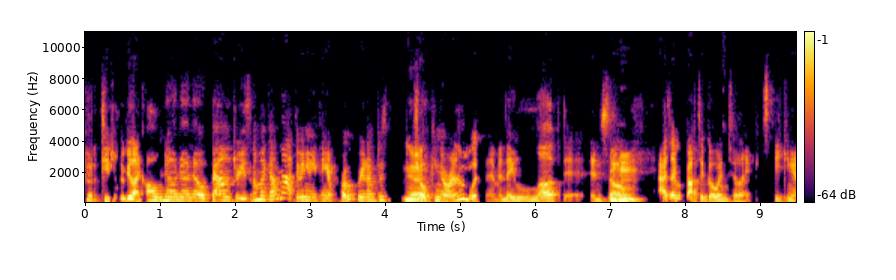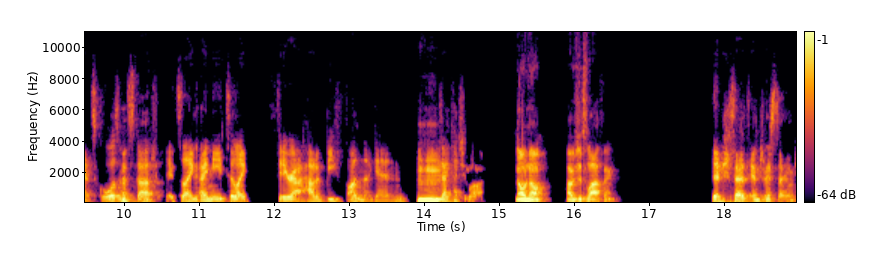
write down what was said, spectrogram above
teachers would be like, "Oh no, no, no, boundaries." And I'm like, "I'm not doing anything appropriate. I'm just yeah. joking around with them." And they loved it. And so mm-hmm. as I'm about to go into like speaking at schools and stuff, it's like yeah. I need to like figure out how to be fun again. Mm-hmm. Did I cut you off? No, no, I was just laughing. That's interesting.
